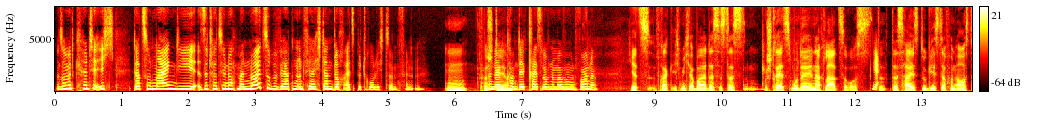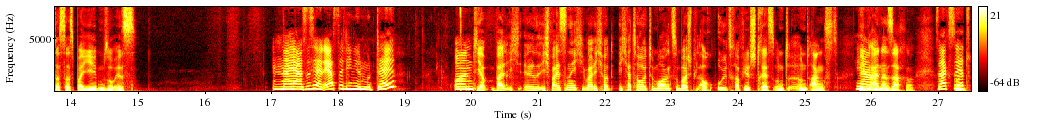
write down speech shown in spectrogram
und somit könnte ich dazu neigen, die Situation nochmal neu zu bewerten und vielleicht dann doch als bedrohlich zu empfinden. Mhm, Und verstehe. dann kommt der Kreislauf nochmal von vorne. Jetzt frage ich mich aber, das ist das Stressmodell nach Lazarus. Ja. Das heißt, du gehst davon aus, dass das bei jedem so ist. Naja, es ist ja in erster Linie ein Modell. Und Ja, weil ich, äh, ich weiß nicht, weil ich, ich hatte heute Morgen zum Beispiel auch ultra viel Stress und, und Angst wegen Ja. einer Sache. sagst du und- jetzt,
